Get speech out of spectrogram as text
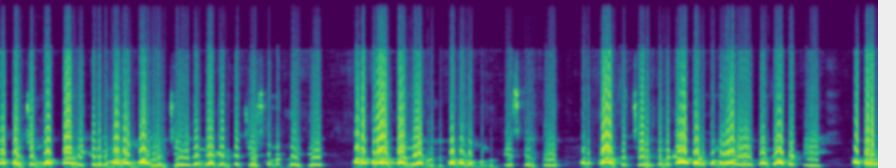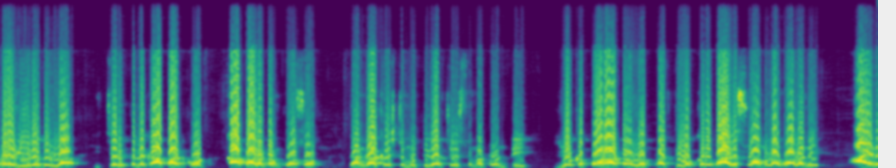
ప్రపంచం మొత్తాన్ని ఇక్కడికి మనం మరలించే విధంగా కనుక చేసుకున్నట్లయితే మన ప్రాంతాన్ని అభివృద్ధి పనుల్లో ముందుకు తీసుకెళ్తూ మన ప్రాంత చరిత్రను కాపాడుకున్న వారు అవుతాం కాబట్టి అపర భగీరథుల్లా ఈ చరిత్రను కాపాడుకో కాపాడటం కోసం గంగా కృష్ణమూర్తి గారు చేస్తున్నటువంటి ఈ యొక్క పోరాటంలో ప్రతి ఒక్కరూ భాగస్వాములు అవ్వాలని ఆయన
